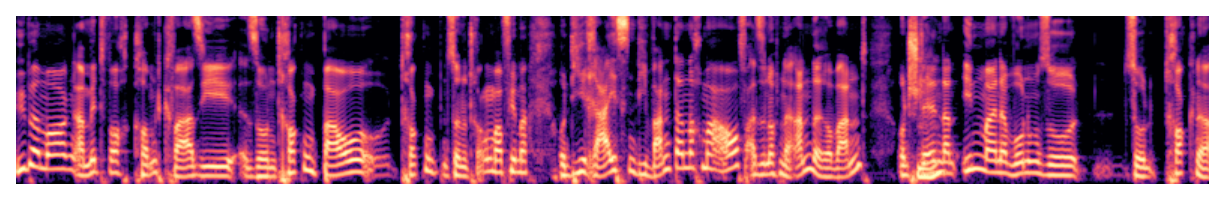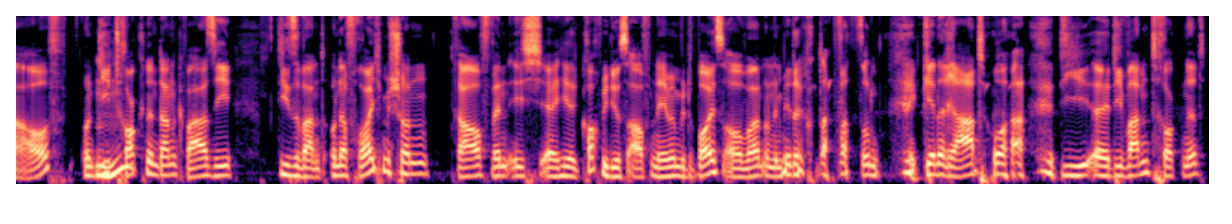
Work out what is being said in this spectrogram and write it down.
übermorgen am Mittwoch kommt quasi so ein Trockenbau, Trocken, so eine Trockenbaufirma und die reißen die Wand dann nochmal auf, also noch eine andere Wand und stellen mhm. dann in meiner Wohnung so so Trockner auf und die mhm. trocknen dann quasi diese Wand. Und da freue ich mich schon drauf, wenn ich äh, hier Kochvideos aufnehme mit Voice-Overn und im Hintergrund einfach so ein Generator die, äh, die Wand trocknet.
